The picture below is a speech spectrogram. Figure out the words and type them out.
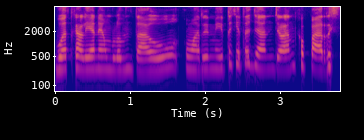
buat kalian yang belum tahu, kemarin itu kita jalan-jalan ke Paris.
